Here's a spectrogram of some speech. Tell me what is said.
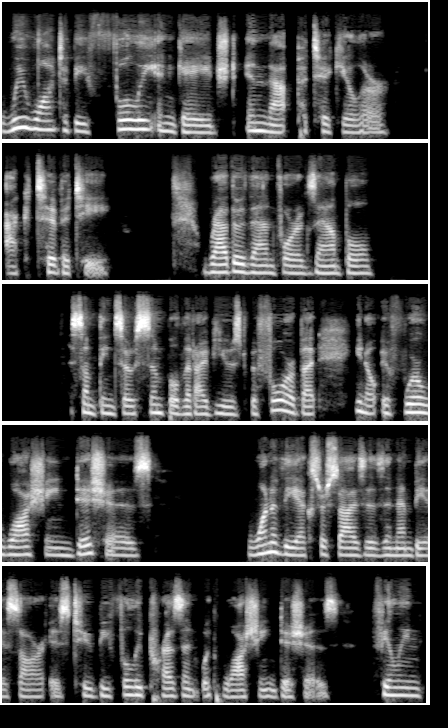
we want to be fully engaged in that particular activity rather than, for example, something so simple that I've used before. But, you know, if we're washing dishes, one of the exercises in MBSR is to be fully present with washing dishes, feeling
